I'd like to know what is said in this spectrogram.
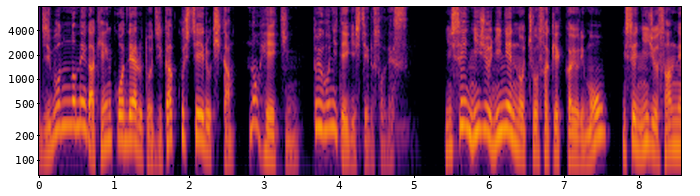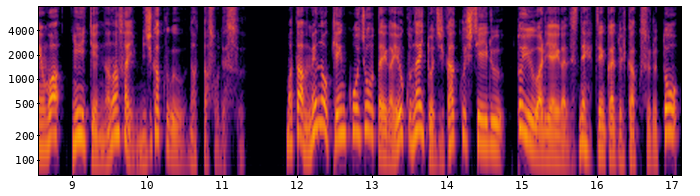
自分の目が健康であると自覚している期間の平均というふうに定義しているそうです。2022年の調査結果よりも2023年は2.7歳短くなったそうです。また、目の健康状態が良くないと自覚しているという割合がですね、前回と比較すると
